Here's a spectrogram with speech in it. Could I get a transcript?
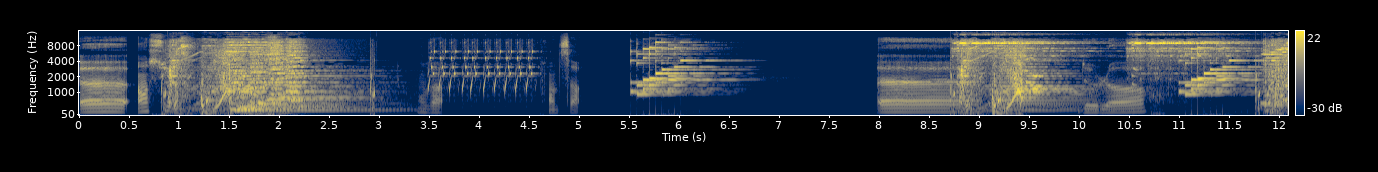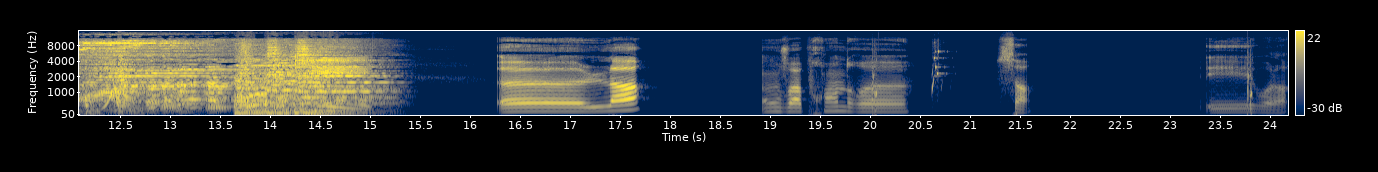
Euh, ensuite, on va prendre ça. Euh, va prendre euh, ça. Et voilà.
